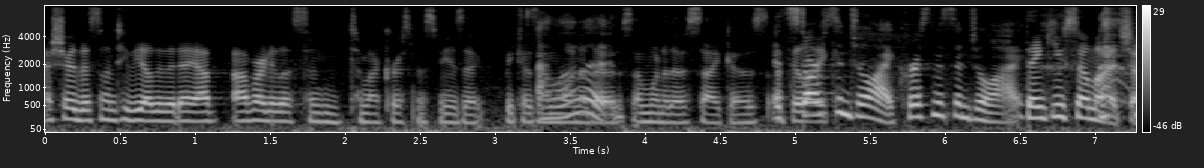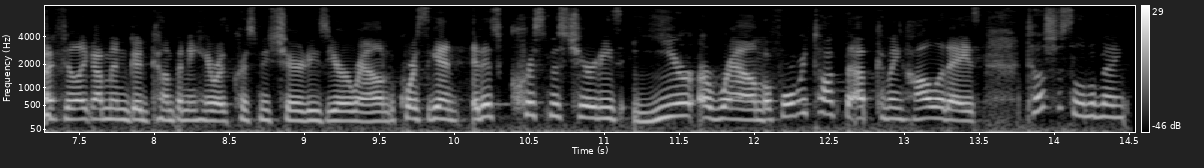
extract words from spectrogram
I shared this on TV the other day. I've, I've already listened to my Christmas music because I'm one of those. I'm one of those psychos. It starts like, in July, Christmas in July. Thank you so much. I feel like I'm in good company here with Christmas Charities year round. Of course, again, it is Christmas Charities year around. Before we talk the upcoming holidays, tell us just a little bit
